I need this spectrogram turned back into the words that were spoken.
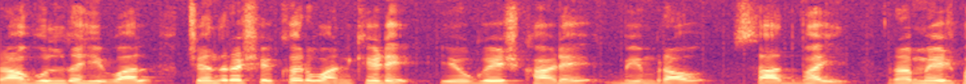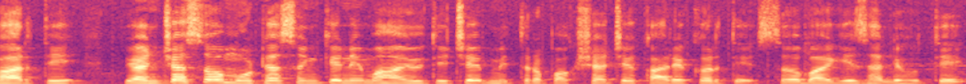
राहुल दहिवाल चंद्रशेखर वानखेडे योगेश खाडे भीमराव सातभाई रमेश भारती यांच्यासह मोठ्या संख्येने महायुतीचे मित्रपक्षाचे कार्यकर्ते सहभागी झाले होते.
